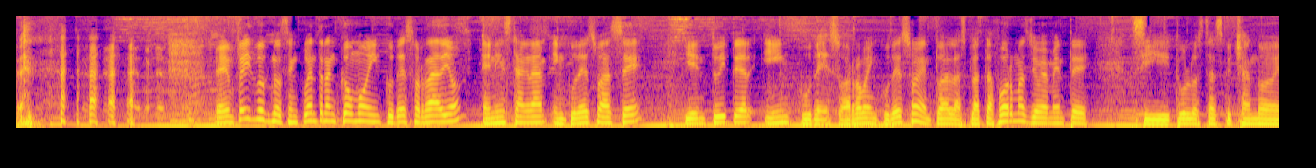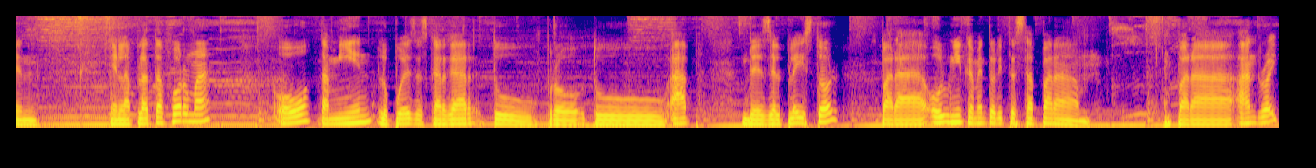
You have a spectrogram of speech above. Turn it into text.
en Facebook nos encuentran como Incudeso Radio, en Instagram Incudeso AC y en Twitter Incudeso, arroba Incudeso en todas las plataformas. Y obviamente si tú lo estás escuchando en, en la plataforma o también lo puedes descargar tu, pro, tu app desde el Play Store para únicamente ahorita está para para Android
